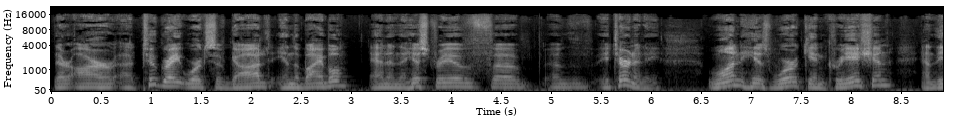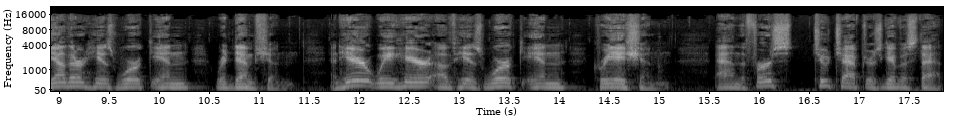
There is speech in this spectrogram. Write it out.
there are uh, two great works of God in the Bible and in the history of, uh, of eternity. One, his work in creation, and the other, his work in redemption. And here we hear of his work in creation. And the first two chapters give us that.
